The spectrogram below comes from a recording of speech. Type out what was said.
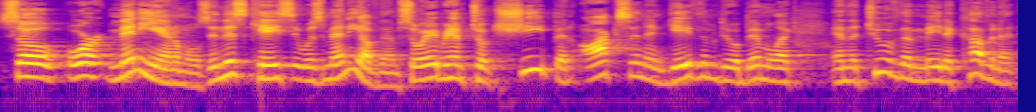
So, or many animals. In this case, it was many of them. So Abraham took sheep and oxen and gave them to Abimelech, and the two of them made a covenant.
